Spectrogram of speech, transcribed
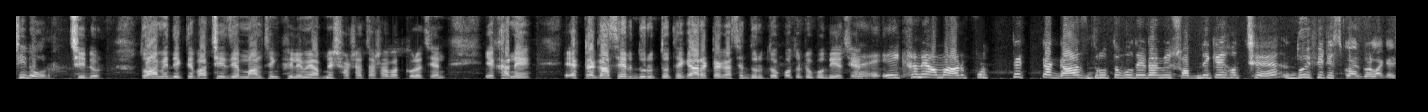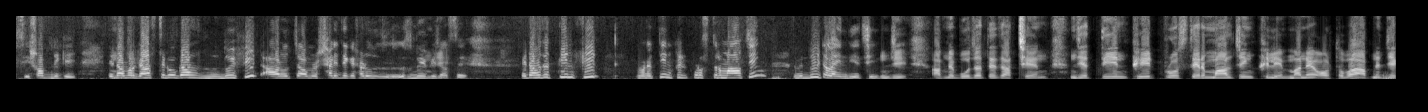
সিডোর। সিডোর। তো আমি দেখতে পাচ্ছি যে মালচিং ফিল্মে আপনি শশা চাষাবাদ করেছেন। এখানে একটা গাছের দূরত্ব থেকে আরেকটা গাছের দূরত্ব কতটুকু দিয়েছেন? এইখানে আমার প্রত্যেকটা গাছ দ্রুত বলতে এটা আমি সব দিকেই হচ্ছে দুই ফিট স্কোয়ার করে লাগাইছি সব দিকেই। এটা আমার গাছ থেকেও গাছ দুই ফিট আর হচ্ছে আমার শাড়ি থেকে শাড়ি দুই ফিট আছে। এটা হচ্ছে তিন ফিট মানে তিন ফিট প্রস্তুর মালচিং আমি দুইটা লাইন দিয়েছি। জি আপনি বোঝাতে চাচ্ছেন যে তিন ফিট প্রস্থের মালচিং ফিল্ম মানে অথবা আপনি যে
